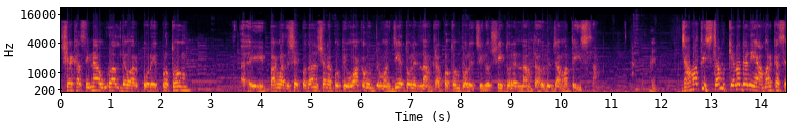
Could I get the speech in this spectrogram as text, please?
শেখ হাসিনা উড়াল দেওয়ার পরে প্রথম এই বাংলাদেশের প্রধান সেনাপতি ওয়াকরুজ্জামান যে দলের নামটা প্রথম বলেছিল সেই দলের নামটা হলো জামাতে ইসলাম। জামাত ইসলাম কেন জানি আমার কাছে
